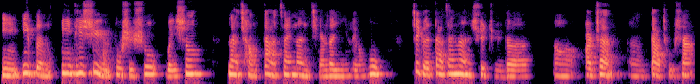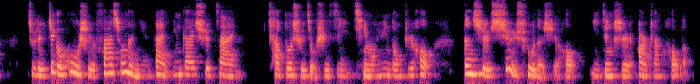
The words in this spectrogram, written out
以一本伊迪叙语故事书为生。那场大灾难前的遗留物，这个大灾难是指的嗯，二战，嗯，大屠杀，就是这个故事发生的年代应该是在差不多十九世纪启蒙运动之后，但是叙述的时候已经是二战后了。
